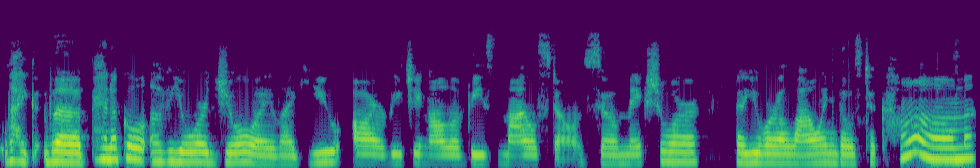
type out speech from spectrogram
like the pinnacle of your joy. Like you are reaching all of these milestones. So make sure that you are allowing those to come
